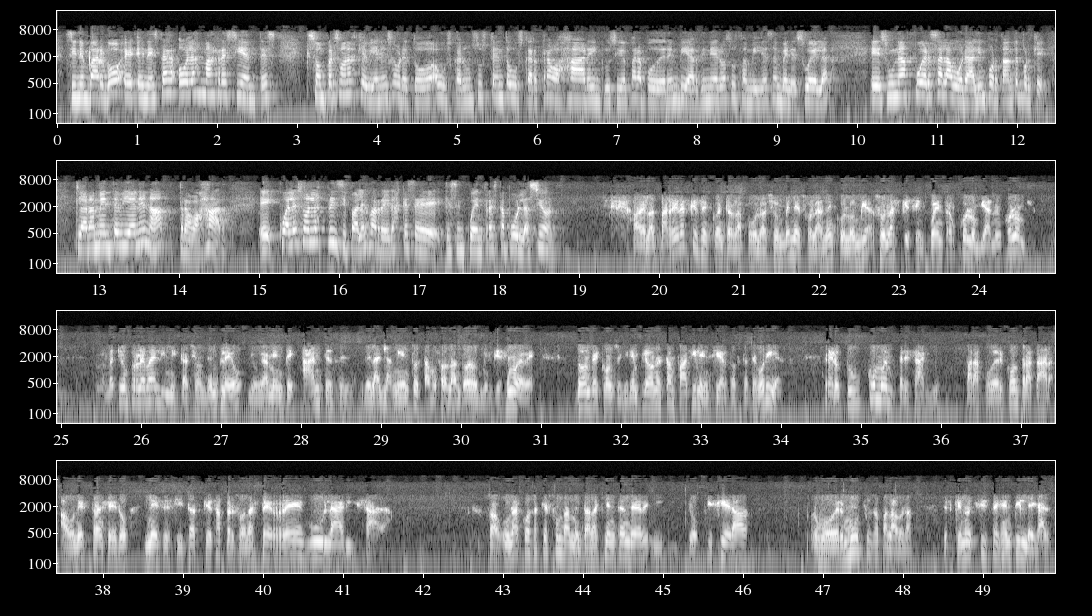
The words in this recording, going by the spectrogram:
Sin embargo, e, en estas olas más recientes, son personas que vienen sobre todo a buscar un sustento, buscar trabajar e inclusive para poder enviar dinero a sus familias en Venezuela. Es una fuerza laboral importante porque claramente vienen a trabajar. Eh, ¿Cuáles son las principales barreras que se, que se encuentra esta población? A ver, las barreras que se encuentra la población venezolana en Colombia son las que se encuentra un colombiano en Colombia. Colombia tiene un problema de limitación de empleo y obviamente antes del, aislamiento, estamos hablando de 2019, donde conseguir empleo no es tan fácil en ciertas categorías. Pero tú como empresario, para poder contratar a un extranjero, necesitas que esa persona esté regularizada. O sea, una cosa que es fundamental aquí entender, y yo quisiera promover mucho esa palabra es que no existe gente ilegal.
